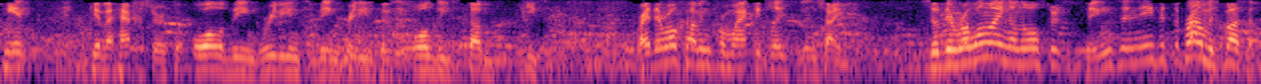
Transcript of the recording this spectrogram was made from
can't give a hechsher to all of the ingredients of the ingredients of the, all these sub pieces. Right? They're all coming from wacky places in China. So they're relying on all sorts of things, and if it's a problem, it's batel.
